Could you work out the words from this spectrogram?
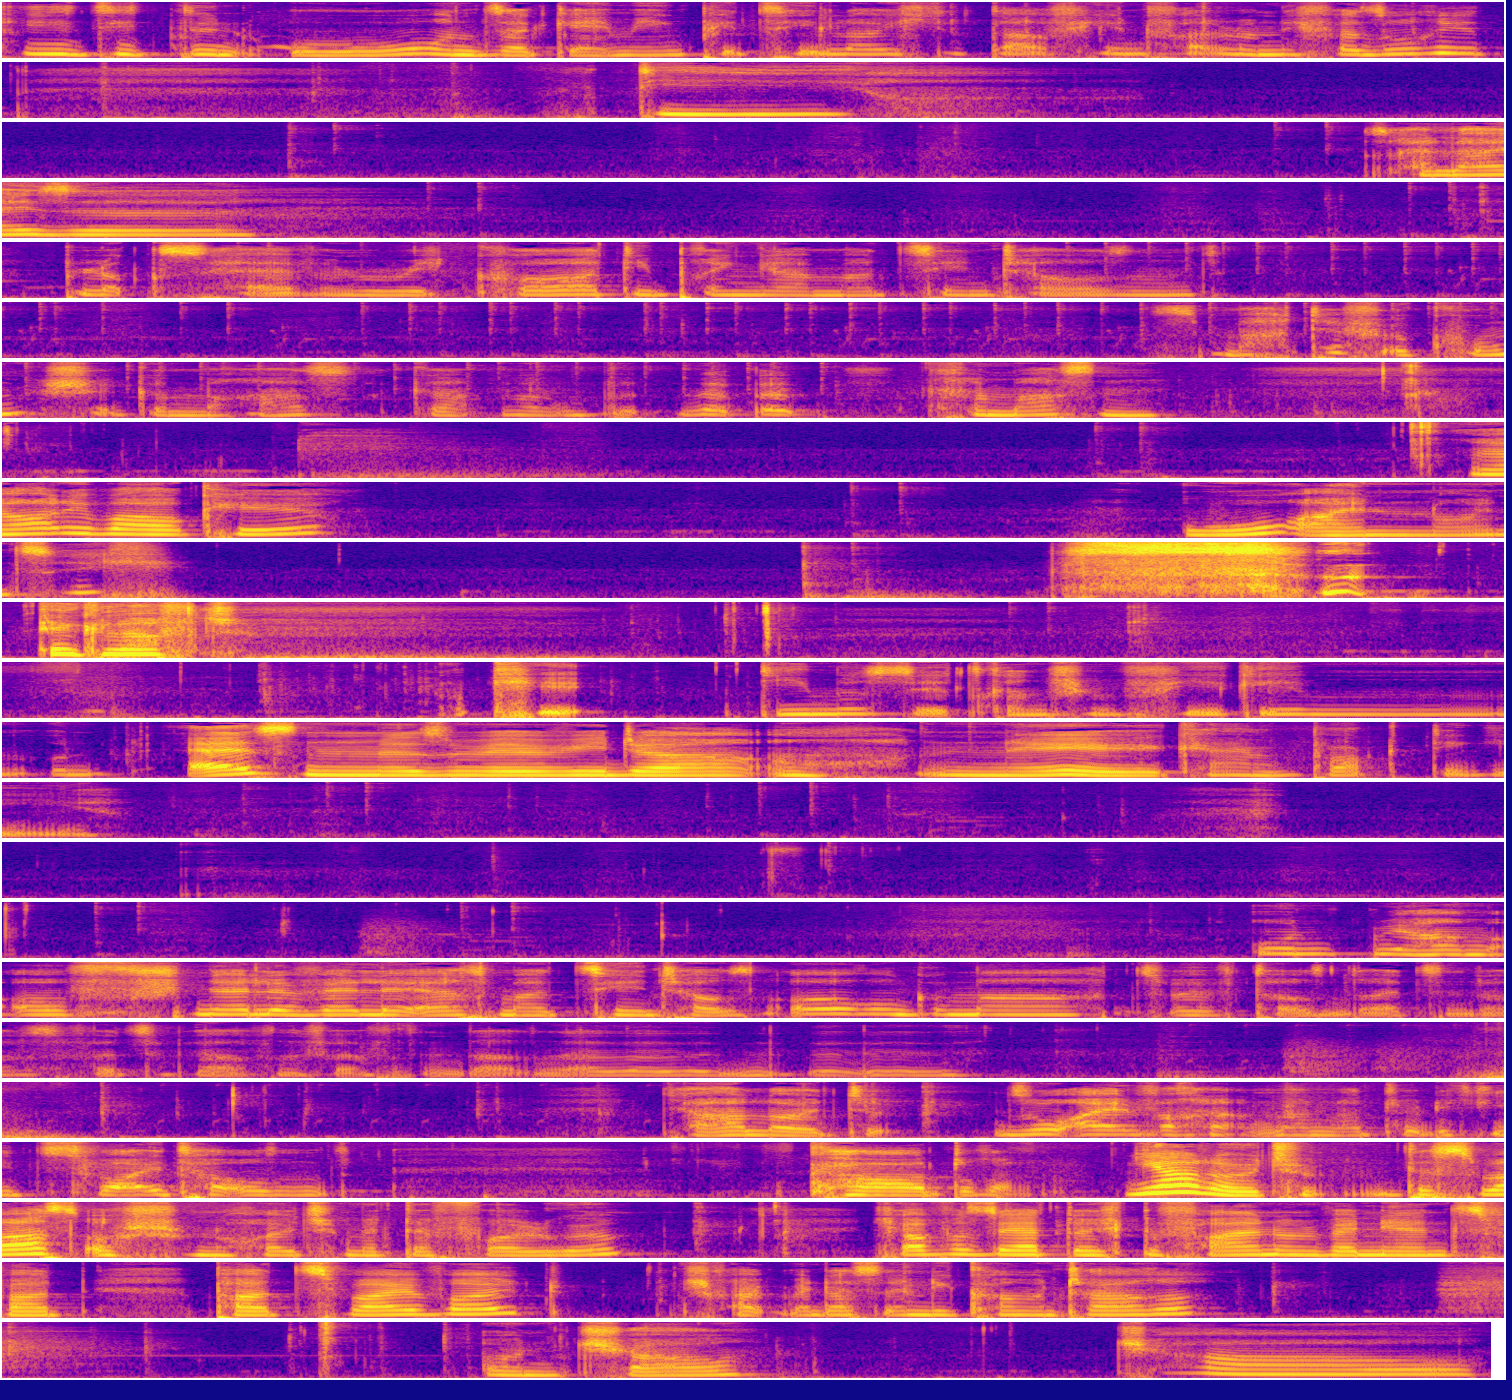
Wie sieht denn. Oh, unser Gaming-PC leuchtet da auf jeden Fall. Und ich versuche jetzt die. Sei leise. Blocks Heaven Record, die bringen ja immer 10.000. Was macht der für komische Grimassen? Ja, die war okay. Oh, 91. Ekelhaft. Okay, die müsste jetzt ganz schön viel geben. Und essen müssen wir wieder. Oh, nee, kein Bock, Diggi. Und wir haben auf schnelle Welle erstmal 10.000 Euro gemacht. 12.000, 13.000, 14.000, 15.000. Ja, Leute, so einfach hat man natürlich die 2000 K drin. Ja, Leute, das war's auch schon heute mit der Folge. Ich hoffe, sie hat euch gefallen und wenn ihr ein Part 2 wollt, schreibt mir das in die Kommentare. Und ciao. Ciao.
